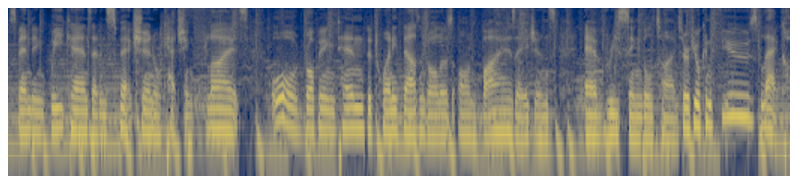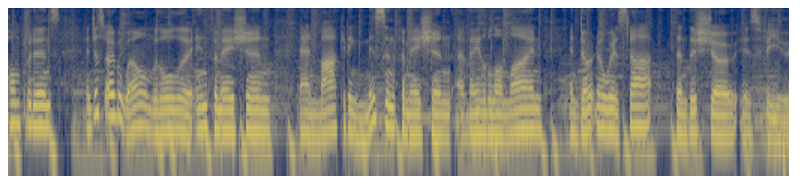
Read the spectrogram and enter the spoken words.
spending weekends at inspection or catching flights, or dropping ten to twenty thousand dollars on buyers agents every single time. So if you're confused, lack confidence, and just overwhelmed with all the information and marketing misinformation available online and don't know where to start, then this show is for you.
